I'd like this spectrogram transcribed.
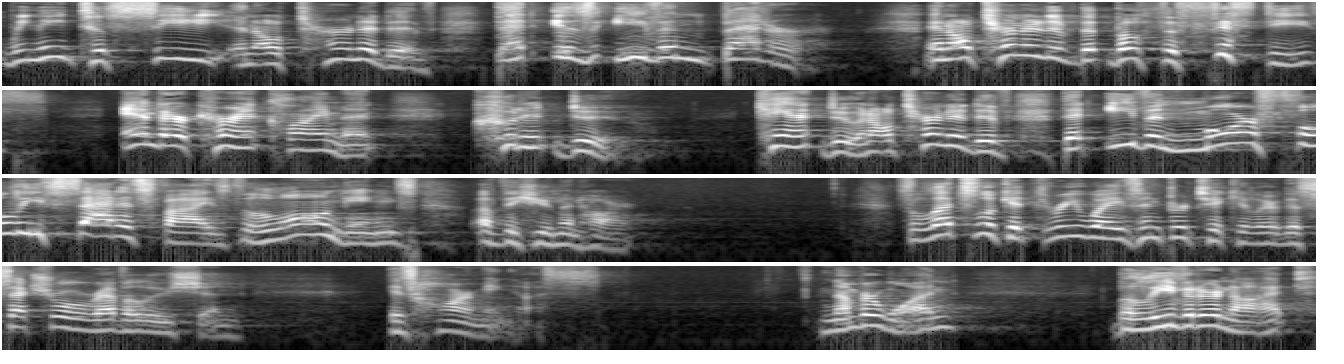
we need to see an alternative that is even better. An alternative that both the 50s and our current climate couldn't do, can't do. An alternative that even more fully satisfies the longings of the human heart. So let's look at three ways in particular the sexual revolution is harming us. Number one, believe it or not,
